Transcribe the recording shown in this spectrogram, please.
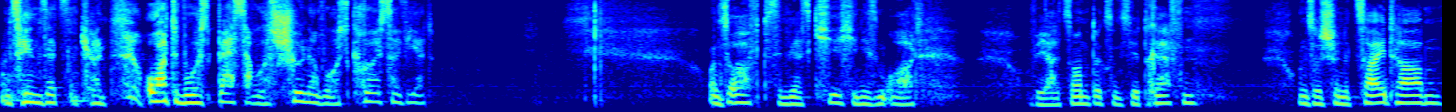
uns hinsetzen können. Orte, wo es besser, wo es schöner, wo es größer wird. Und so oft sind wir als Kirche in diesem Ort, wo wir halt sonntags uns hier treffen, unsere schöne Zeit haben,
